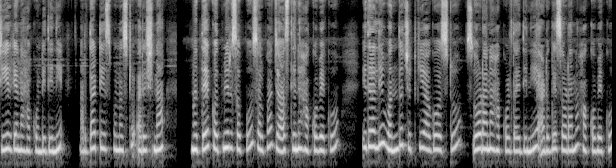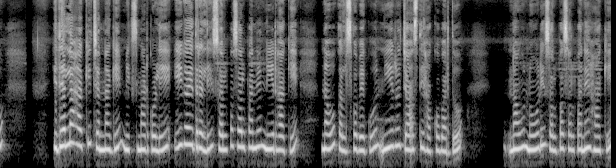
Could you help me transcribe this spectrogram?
ಜೀರಿಗೆನ ಹಾಕ್ಕೊಂಡಿದ್ದೀನಿ ಅರ್ಧ ಟೀ ಸ್ಪೂನಷ್ಟು ಅರಿಶಿನ ಮತ್ತು ಕೊತ್ತಂಬರಿ ಸೊಪ್ಪು ಸ್ವಲ್ಪ ಜಾಸ್ತಿನೇ ಹಾಕ್ಕೋಬೇಕು. ಇದರಲ್ಲಿ ಒಂದು ಚುಟ್ಕಿ ಆಗುವಷ್ಟು ಸೋಡಾನ ಹಾಕ್ಕೊಳ್ತಾ ಇದ್ದೀನಿ. ಅಡುಗೆ ಸೋಡಾನ ಹಾಕ್ಕೋಬೇಕು. ಇದೆಲ್ಲ ಹಾಕಿ ಚೆನ್ನಾಗಿ ಮಿಕ್ಸ್ ಮಾಡ್ಕೊಳ್ಳಿ. ಈಗ ಇದರಲ್ಲಿ ಸ್ವಲ್ಪ ಸ್ವಲ್ಪನೇ ನೀರು ಹಾಕಿ ನಾವು ಕಲಿಸ್ಕೋಬೇಕು. ನೀರು ಜಾಸ್ತಿ ಹಾಕ್ಕೋಬಾರ್ದು. ನಾವು ನೋಡಿ ಸ್ವಲ್ಪ ಸ್ವಲ್ಪನೇ ಹಾಕಿ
